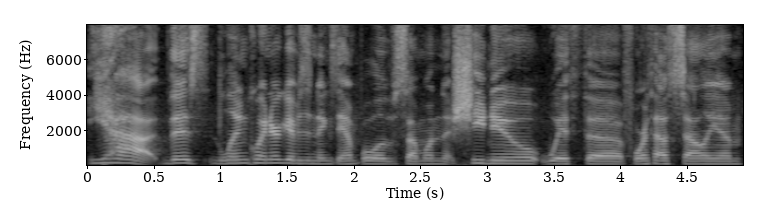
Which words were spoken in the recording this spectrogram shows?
yeah this lynn Koiner gives an example of someone that she knew with the fourth house stellium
